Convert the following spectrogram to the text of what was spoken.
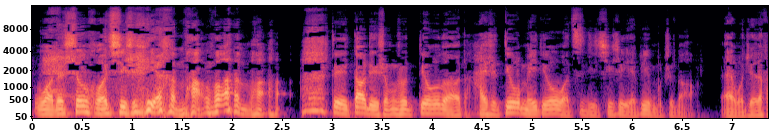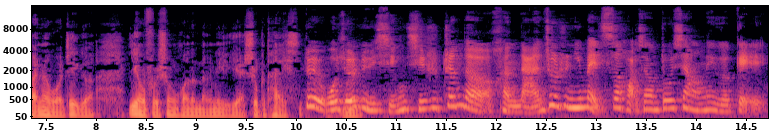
我的生活其实也很忙乱嘛。对，到底什么时候丢的，还是丢没丢，我自己其实也并不知道。哎，我觉得反正我这个应付生活的能力也是不太行。对，我觉得旅行其实真的很难，就是你每次好像都像那个给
